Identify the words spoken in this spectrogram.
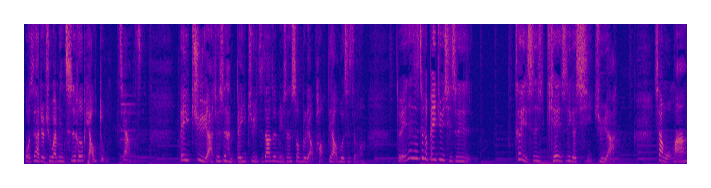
或者是他就去外面吃喝嫖赌这样子，悲剧啊，就是很悲剧。知道这女生受不了跑掉，或是什么。对，但是这个悲剧其实可以是可以是一个喜剧啊。像我妈，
